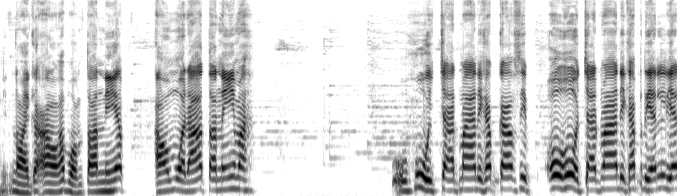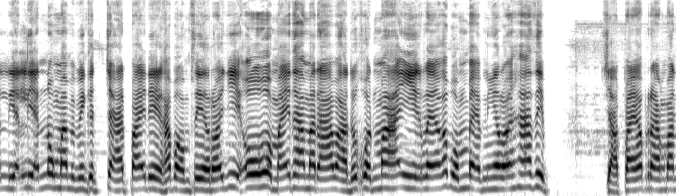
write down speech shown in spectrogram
นิดหน่อยก็เอาครับผมตอนนี้ครับเอาหมดแล้วตอนนี้มาโอ้โหจัดมาดิครับ 90 โอ้โหจัดมาดิครับเหรียญเหรียญเหรียญเหรียญลงมาแบบนี้ก็จัดไปดิครับผม420โอ้โหไม่ธรรมดาว่ะทุกคนมาอีกแล้วครับผมแบบนี้ 150 จัดไปครับรางวัล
